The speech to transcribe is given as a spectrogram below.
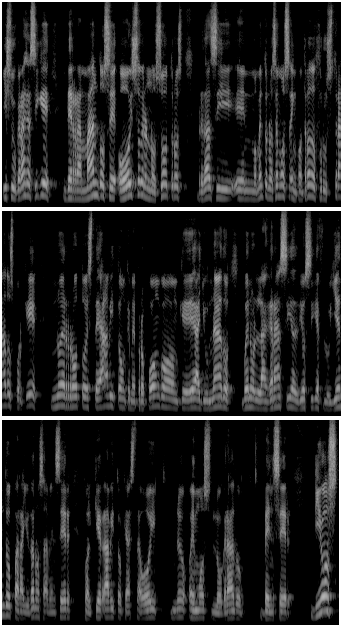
y su gracia sigue derramándose hoy sobre nosotros, ¿verdad? Si en momentos nos hemos encontrado frustrados porque no he roto este hábito, aunque me propongo, aunque he ayunado, bueno, la gracia de Dios sigue fluyendo para ayudarnos a vencer cualquier hábito que hasta hoy no hemos logrado vencer. Dios,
